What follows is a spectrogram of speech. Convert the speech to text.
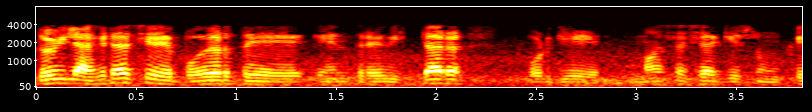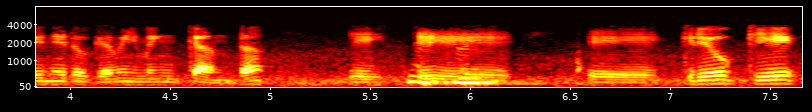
doy las gracias de poderte entrevistar, porque más allá que es un género que a mí me encanta, este, eh, creo que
